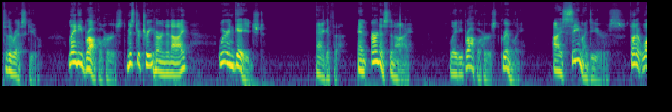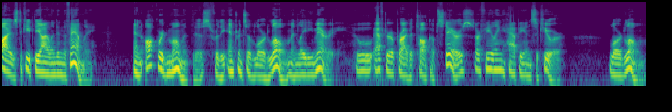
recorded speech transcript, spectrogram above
to the rescue. Lady Brocklehurst, Mr. Treherne and I, we're engaged. Agatha, and Ernest and I. Lady Brocklehurst, grimly. I see, my dears. Thought it wise to keep the island in the family. An awkward moment, this, for the entrance of Lord Loam and Lady Mary, who, after a private talk upstairs, are feeling happy and secure. Lord Loam,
